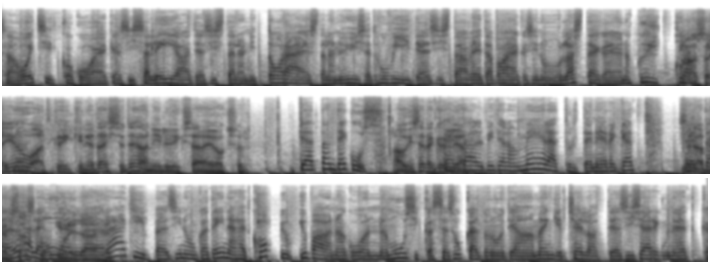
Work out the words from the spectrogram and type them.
sa otsid kogu aeg ja siis sa leiad ja siis teil on nii tore ja siis teil on ühised huvid ja siis ta veedab aega sinu lastega ja noh, kõik. kuna sa jõuad kõiki neid asju teha nii lühikese aja jooksul? Tead, ta on tegus. aga seda küll jah. tal pidi olema meeletult energiat. Seda et peaks ühel laskma uurida, räägib sinuga, teine hetk hopp juba nagu on muusikasse sukeldunud ja mängib tšellot ja siis järgmine hetk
